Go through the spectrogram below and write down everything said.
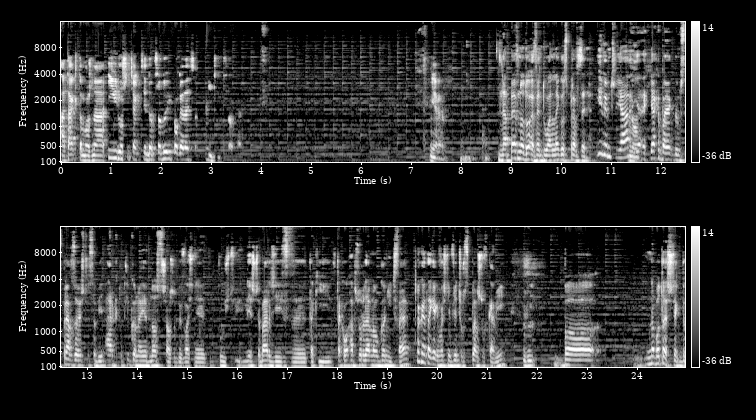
a tak to można i ruszyć akcję do przodu i pogadać sobie o niczym trochę. Nie wiem na pewno do ewentualnego sprawdzenia. Nie wiem, czy ja, no. ja, ja, chyba jakbym sprawdzał jeszcze sobie ARK, to tylko na jednostrzał, żeby właśnie pójść jeszcze bardziej w, taki, w taką absurdalną gonitwę. Trochę tak jak właśnie wieczór z planszówkami, mhm. bo no bo też jakby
